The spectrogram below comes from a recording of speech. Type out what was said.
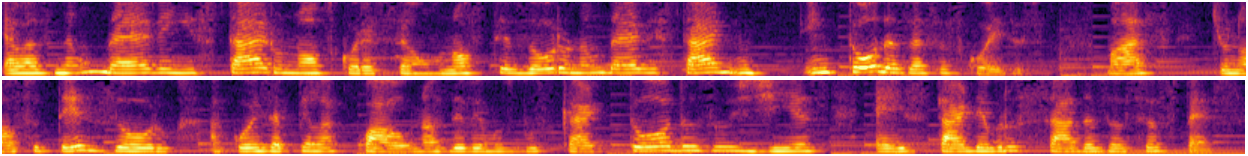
elas não devem estar no nosso coração, o nosso tesouro não deve estar em, em todas essas coisas, mas que o nosso tesouro, a coisa pela qual nós devemos buscar todos os dias, é estar debruçadas aos seus pés.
